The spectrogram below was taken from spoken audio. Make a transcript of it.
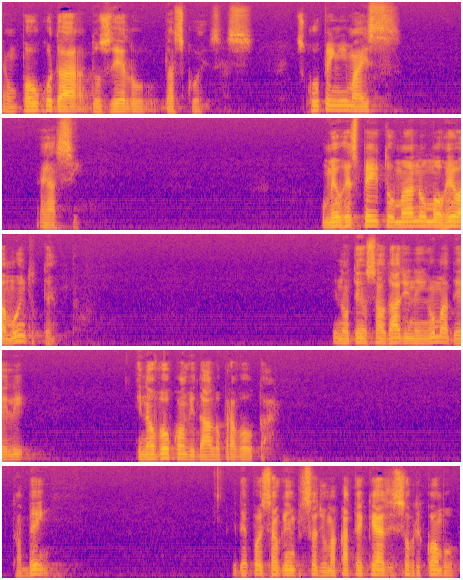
É um pouco da, do zelo das coisas. Desculpem-me, mas é assim. O meu respeito humano morreu há muito tempo. E não tenho saudade nenhuma dele. E não vou convidá-lo para voltar. Tá bem? E depois, se alguém precisa de uma catequese sobre como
